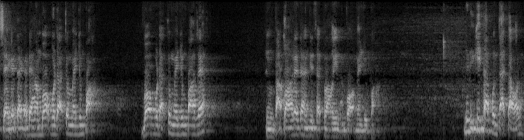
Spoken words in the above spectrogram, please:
saya kata kat dia hang bawa budak tu mai jumpa. Bawa budak tu mai jumpa saya. Hmm, tak apa dia nanti satu hari nak bawa main jumpa. Jadi kita pun tak tahu lah.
